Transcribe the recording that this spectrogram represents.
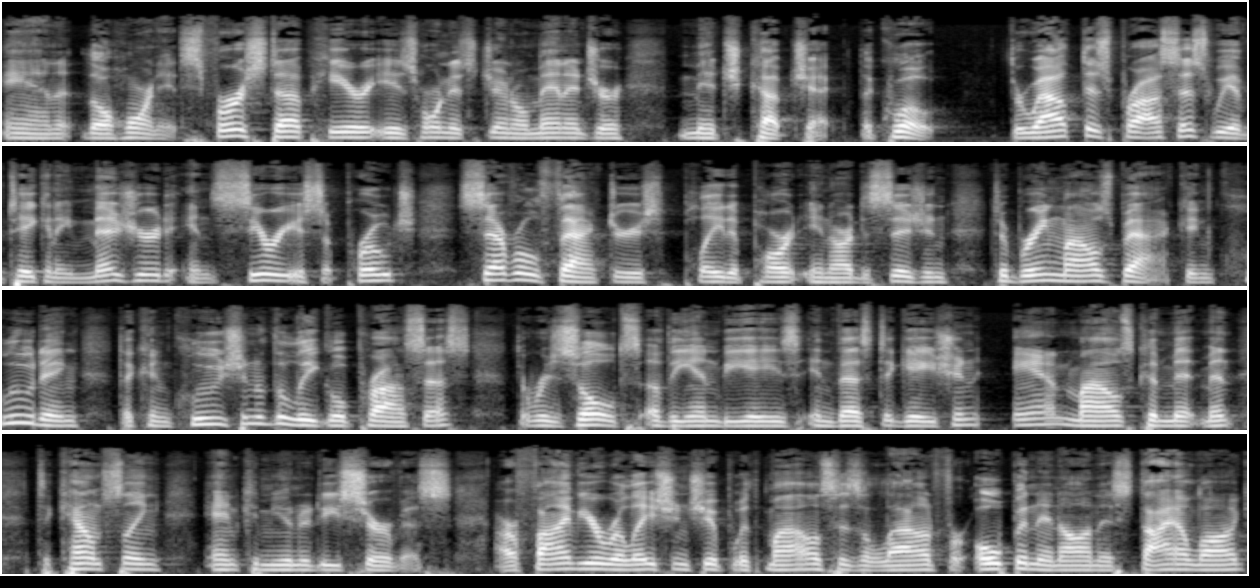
and the Hornets. First up here is Hornets general manager Mitch Kupchak. The quote Throughout this process, we have taken a measured and serious approach. Several factors played a part in our decision to bring Miles back, including the conclusion of the legal process, the results of the NBA's investigation, and Miles' commitment to counseling and community service. Our five year relationship with Miles has allowed for open and honest dialogue.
